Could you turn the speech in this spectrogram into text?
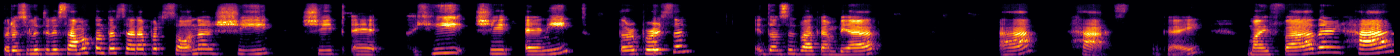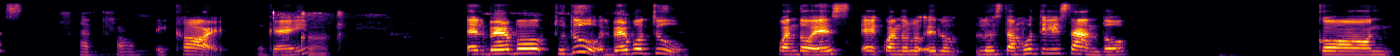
Pero si lo utilizamos con tercera persona, she, she, eh, he, she, and it, third person, entonces va a cambiar a has, okay? My father has A car. a car, okay? El verbo to do, el verbo do, cuando es, eh, cuando lo, eh, lo, lo estamos utilizando con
